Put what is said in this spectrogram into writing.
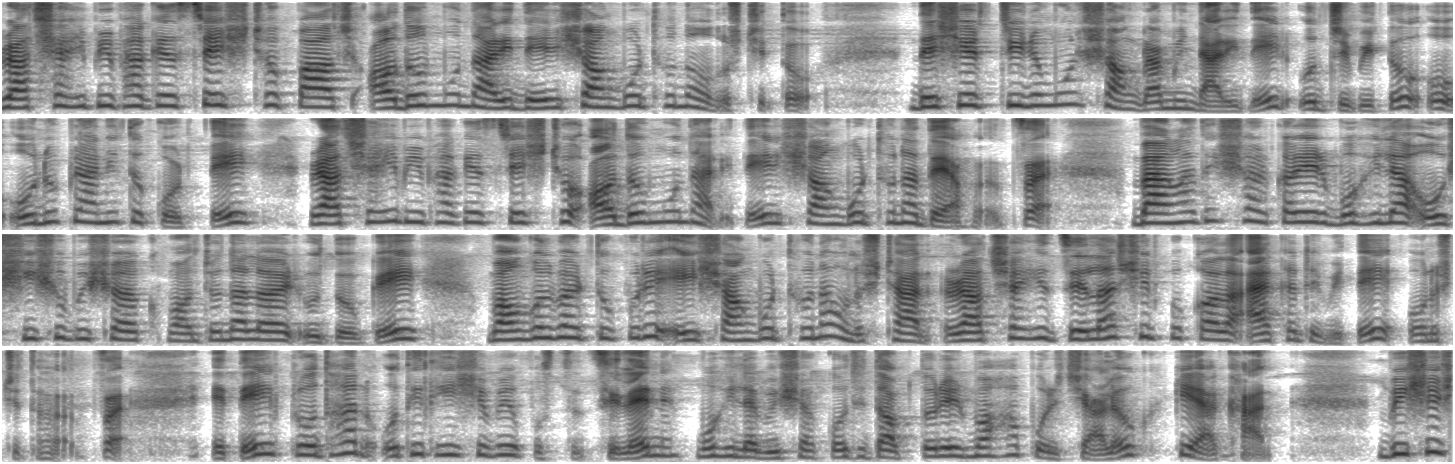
রাজশাহী বিভাগের শ্রেষ্ঠ পাঁচ অদম্য নারীদের সংবর্ধনা অনুষ্ঠিত। দেশের তৃণমূল সংগ্রামী নারীদের উজ্জীবিত ও অনুপ্রাণিত করতে রাজশাহী বিভাগের শ্রেষ্ঠ অদম্য নারীদের সংবর্ধনা দেওয়া হয়েছে। বাংলাদেশ সরকারের মহিলা ও শিশু বিষয়ক মন্ত্রণালয়ের উদ্যোগে মঙ্গলবার দুপুরে এই সংবর্ধনা অনুষ্ঠান রাজশাহী জেলা শিল্পকলা একাডেমিতে অনুষ্ঠিত হয়েছে। এতে প্রধান অতিথি হিসেবে উপস্থিত ছিলেন মহিলা বিষয়ক অধিদপ্তরের মহাপরিচালক কেয়া খান। বিশেষ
